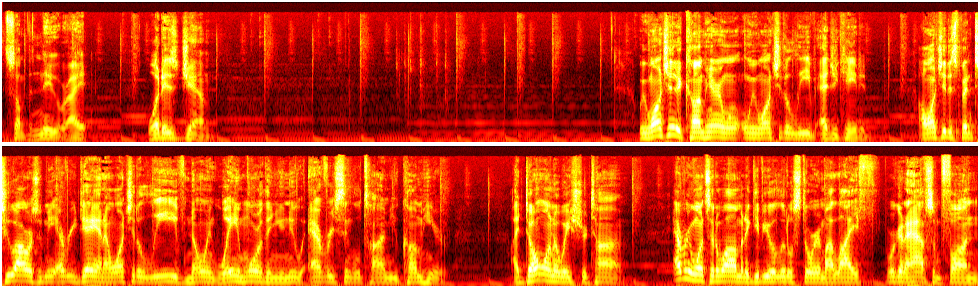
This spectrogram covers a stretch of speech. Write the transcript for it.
something new, right? What is Gem? We want you to come here and we want you to leave educated. I want you to spend two hours with me every day, and I want you to leave knowing way more than you knew every single time you come here. I don't want to waste your time. Every once in a while, I'm going to give you a little story of my life. We're going to have some fun,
